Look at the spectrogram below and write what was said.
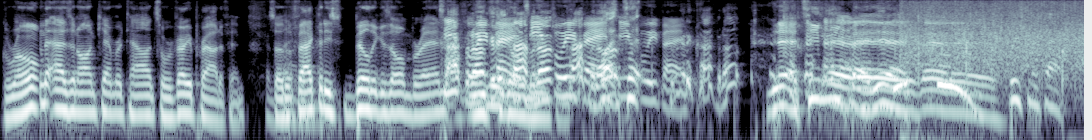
grown as an on-camera talent. So we're very proud of him. So the fact that he's building his own brand, Team Clap Felipe, we're gonna clap it Team up, Felipe, clap it up. Team We're Felipe. We're gonna clap it up. yeah, Team Felipe, Yeah, yeah. yeah. Appreciate that.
